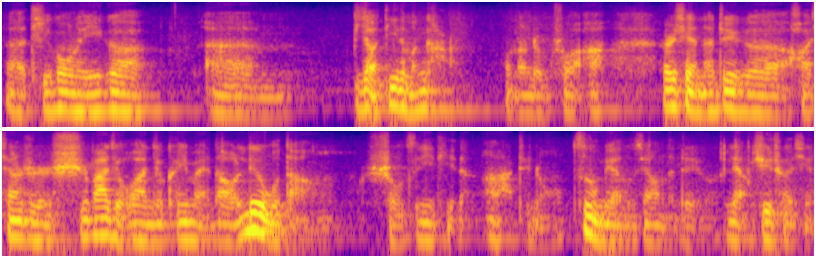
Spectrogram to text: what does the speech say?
呃，提供了一个。嗯，比较低的门槛，我能这么说啊。而且呢，这个好像是十八九万就可以买到六档手自一体的啊，这种自动变速箱的这种两驱车型，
